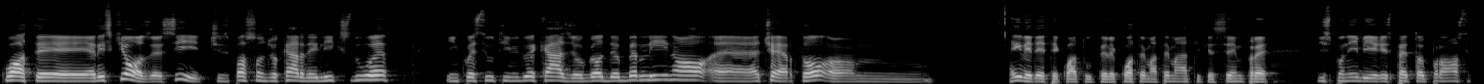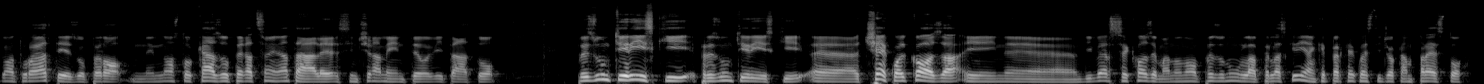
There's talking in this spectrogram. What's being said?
quote rischiose sì ci si possono giocare degli X2 in questi ultimi due casi o gol del Berlino eh, certo um, vedete qua tutte le quote matematiche sempre disponibili rispetto al pronostico naturale atteso però nel nostro caso operazione Natale sinceramente ho evitato Presunti rischi, presunti rischi. Eh, c'è qualcosa in eh, diverse cose, ma non ho preso nulla per la schedina, anche perché questi giocano presto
